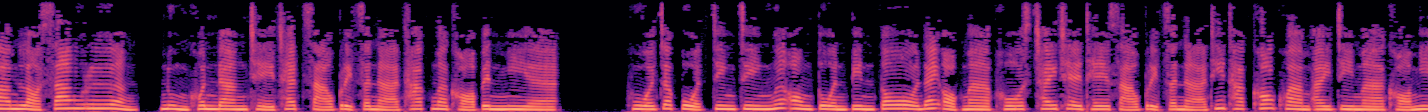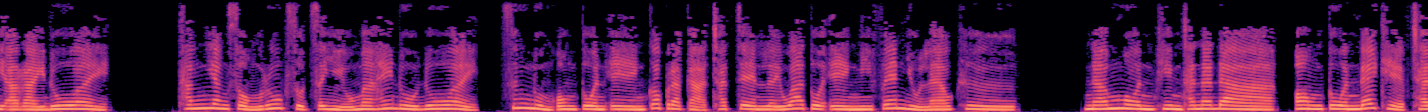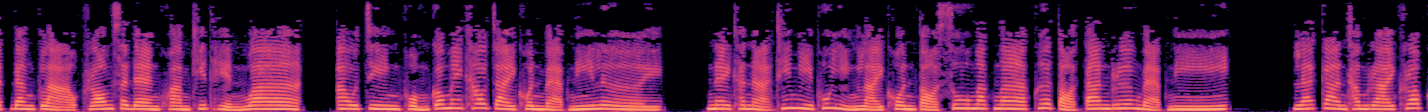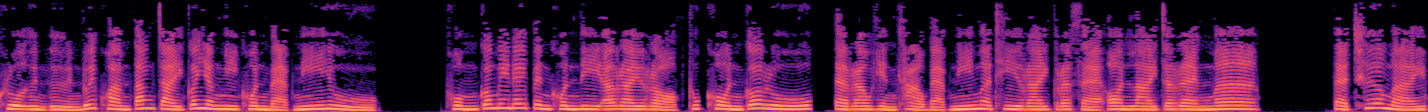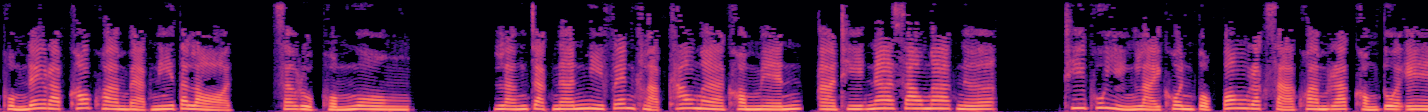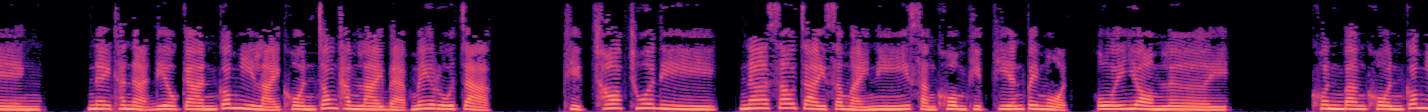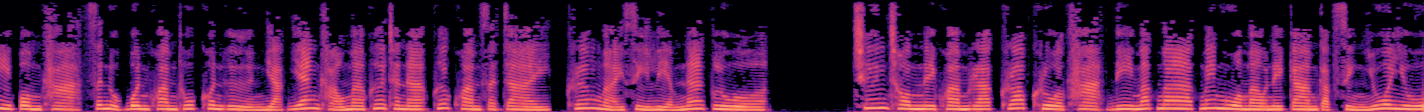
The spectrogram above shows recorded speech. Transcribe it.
ความหล่อสร้างเรื่อง หนุ่มคนดังเฉแชทสาวปริศนาทักมาขอเป็นเมีย หัวจะปวดจริง ๆ เมื่ออองตวนปินโต้ได้ออกมาโพสต์ใช้เชเทสาวปริศนาที่ทักข้อความไอจีมาขอมีอะไรด้วย ทั้งยังส่งรูปสุดสยิวมาให้ดูด้วย ซึ่งหนุ่มองตวนเองก็ประกาศชัดเจนเลยว่าตัวเองมีเฟ้นอยู่แล้วคือ น้ำมนพิมพ์ธนดาอองตวนได้เขบแชทดังกล่าวพร้อมแสดงความคิดเห็นว่า เอาจริงผมก็ไม่เข้าใจคนแบบนี้เลย ในขณะที่มีผู้หญิงหลายคนต่อสู้มากๆ เพื่อต่อต้านเรื่องแบบนี้ และการทำร้ายครอบครัวอื่นๆ ด้วยความตั้งใจก็ยังมีคนแบบนี้อยู่ ผมก็ไม่ได้เป็นคนดีอะไรหรอกทุกคนก็รู้ แต่เราเห็นข่าวแบบนี้มาทีไรกระแสออนไลน์จะแรงมาก แต่เชื่อไหมผมได้รับข้อความแบบนี้ตลอด สรุปผมงง หลังจากนั้นมีเฟ้นคลับเข้ามาคอมเมนต์ อาทิน่าเศร้ามากเนอะที่ผู้หญิงหลายคนปกป้องรักษาความรักของตัวเอง ในขณะเดียวกันก็มีหลายคนจ้องทำลายแบบไม่รู้จัก ผิดชอบชั่วดี น่าเศร้าใจสมัยนี้สังคมผิดเพี้ยนไปหมด โอ้ยยอมเลย คนบางคนก็มีปมค่ะ สนุกบนความทุกข์คนอื่น อยากแย่งเขามาเพื่อชนะเพื่อความสะใจ เครื่องหมายสี่เหลี่ยมน่ากลัว ชื่นชมในความรักครอบครัวค่ะ ดีมากๆ ไม่มัวเมาในกามกับสิ่งยั่วยุ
